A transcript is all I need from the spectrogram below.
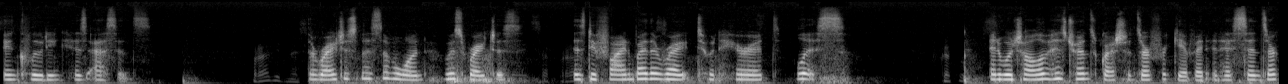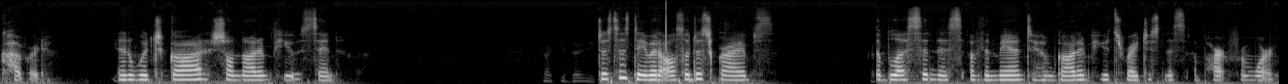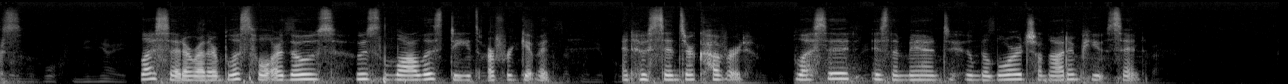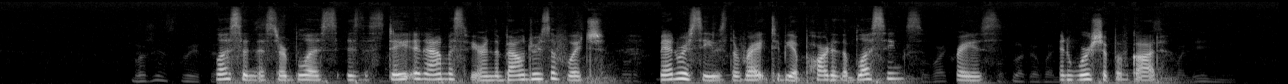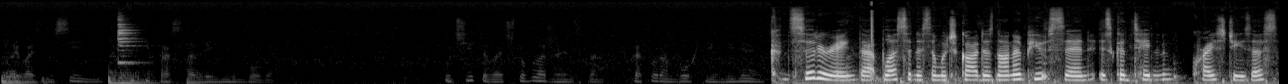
including his essence. The righteousness of one who is righteous is defined by the right to inherit bliss, in which all of his transgressions are forgiven and his sins are covered, in which God shall not impute sin. Just as David also describes the blessedness of the man to whom God imputes righteousness apart from works. Blessed, or rather blissful, are those whose lawless deeds are forgiven and whose sins are covered. Blessed is the man to whom the Lord shall not impute sin. Blessedness or bliss is the state and atmosphere in the boundaries of which man receives the right to be a part of the blessings, praise, and worship of God. Considering that blessedness in which God does not impute sin is contained in Christ Jesus,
